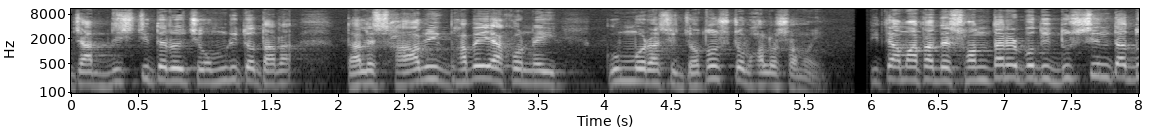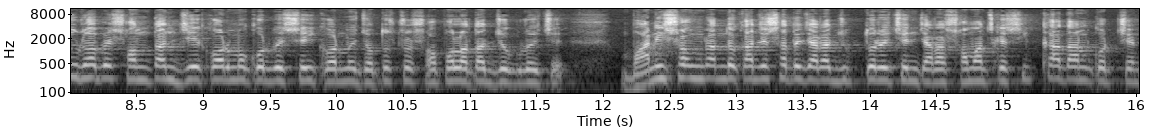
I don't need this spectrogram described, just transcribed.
যার দৃষ্টিতে রয়েছে অমৃত তারা তাহলে স্বাভাবিকভাবেই এখন এই কুম্ভ রাশি যথেষ্ট ভালো সময়। পিতা মাতাদের সন্তানের প্রতি দুশ্চিন্তা দূর হবে, সন্তান যে কর্ম করবে সেই কর্মে যথেষ্ট সফলতার যোগ রয়েছে। বাণী সংক্রান্ত কাজের সাথে যারা যুক্ত রয়েছেন, যারা সমাজকে শিক্ষা দান করছেন,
